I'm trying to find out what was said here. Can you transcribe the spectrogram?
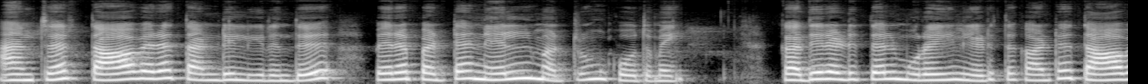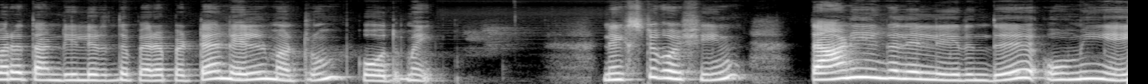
ஆன்சர் தாவர தண்டில் இருந்து பெறப்பட்ட நெல் மற்றும் கோதுமை. கதிரெடுத்தல் முறையின் எடுத்துக்காட்டு தாவர தண்டிலிருந்து பெறப்பட்ட நெல் மற்றும் கோதுமை. நெக்ஸ்ட் கொஷின் தானியங்களில் இருந்து உமியை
